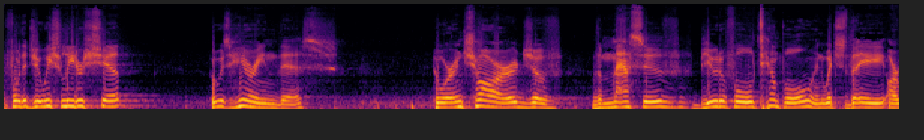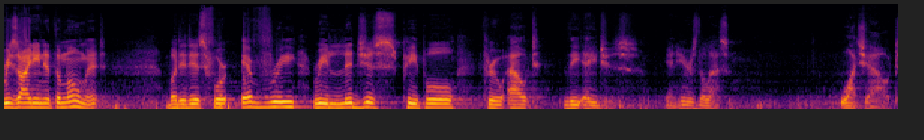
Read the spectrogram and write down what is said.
for the Jewish leadership who is hearing this, who are in charge of the massive, beautiful temple in which they are residing at the moment, but it is for every religious people throughout the ages. And here's the lesson watch out.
